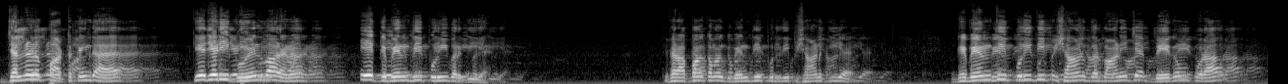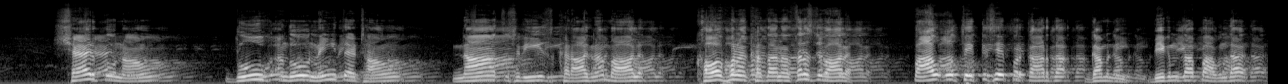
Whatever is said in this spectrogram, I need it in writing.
ਜਲਣ ਭੱਟ ਕਹਿੰਦਾ ਹੈ ਕਿ ਜਿਹੜੀ ਗੋਇੰਦਵਾਲ ਹੈ ਨਾ, ਇਹ ਗੋਬਿੰਦੀਪੁਰੀ ਵਰਗੀ ਹੈ। ਤੇ ਫਿਰ ਆਪਾਂ ਕਹਾਂ ਗੋਬਿੰਦੀਪੁਰੀ ਦੀ ਪਛਾਣ ਕੀ ਹੈ? ਗੋਬਿੰਦੀਪੁਰੀ ਦੀ ਪਛਾਣ ਗੁਰਬਾਣੀ 'ਚ ਬੇਗਮਪੁਰਾ, ਸ਼ਹਿਰ ਕੋ ਨਾਉ, ਦੂਖ ਅੰਦੋ ਨਹੀਂ ਤੈ ਠਾਉ, ਨਾ ਤਸਵੀਰ ਖਰਾਜ ਨਾ ਬਾਲ। ਖੌਫ ਨਾ ਖਤਾ ਨਾ ਤਰਸ ਜਵਾਲ। ਭਾਵ ਉੱਥੇ ਕਿਸੇ ਪ੍ਰਕਾਰ ਦਾ ਗਮ ਨਹੀਂ। ਬੇਗਮ ਦਾ ਭਾਵ ਹੁੰਦਾ,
